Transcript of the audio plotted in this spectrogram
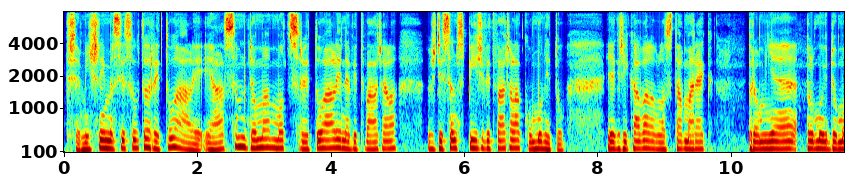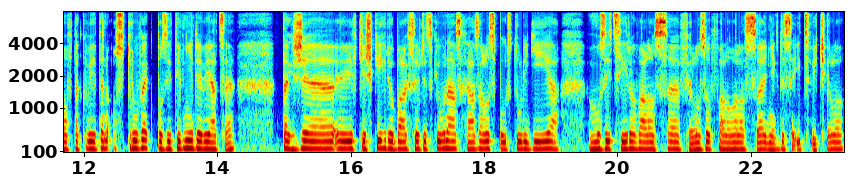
přemýšlím, jestli jsou to rituály. Já jsem doma moc rituály nevytvářela, vždy jsem spíš vytvářela komunitu. Jak říkávala Vlasta Marek, pro mě byl můj domov takový ten ostrůvek pozitivní deviace, takže i v těžkých dobách se vždycky u nás cházelo spoustu lidí a muzicírovalo se, filozofovalo se, někdy se i cvičilo,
